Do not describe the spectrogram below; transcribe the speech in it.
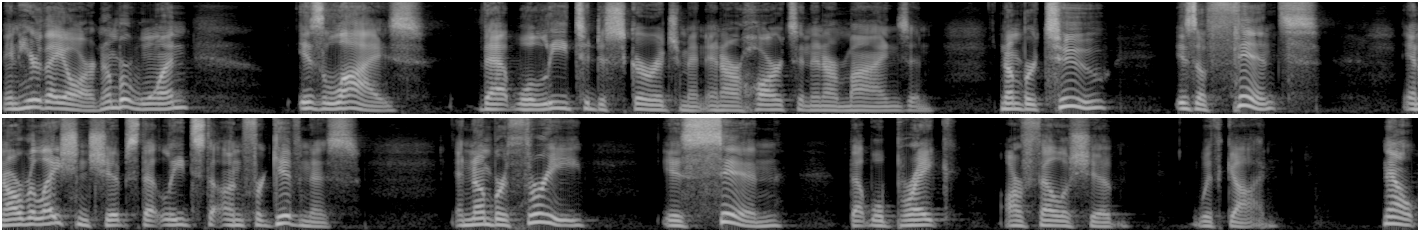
And here they are. Number one is lies that will lead to discouragement in our hearts and in our minds. And number two is offense in our relationships that leads to unforgiveness. And number three is sin that will break our fellowship with God. Now,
